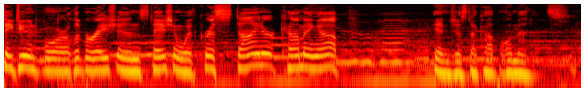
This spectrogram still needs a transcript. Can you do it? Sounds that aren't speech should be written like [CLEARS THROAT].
Stay tuned for Liberation Station with Chris Steiner coming up in just a couple of minutes.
